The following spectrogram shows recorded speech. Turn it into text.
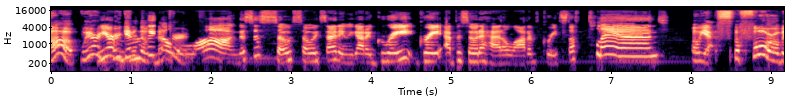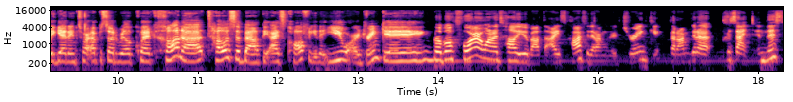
up. We are, We are getting those moving numbers. along. This is so, so exciting. We got a great, great episode ahead. A lot of great stuff planned. Oh, yes. Before we get into our episode real quick, Hannah, tell us about the iced coffee that you are drinking. But before I want to tell you about the iced coffee that I'm going to drink, that I'm going to present in this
